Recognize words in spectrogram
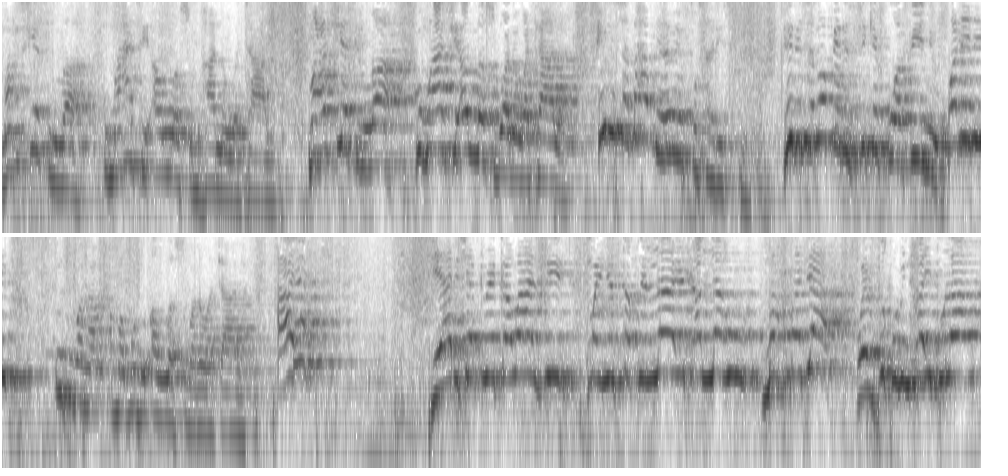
Maasiyatullah kumaasi Allah subhanahu wa ta'ala. Maasiyatullah kumaasi Allah subhanahu wa ta'ala. Hii sababu ya wewe kukosa riski. Hii sababu ya riski kuwa finyu. Kwa nini? Mtu anaabudu Allah subhanahu wa ta'ala. Aya tayari shatuweka wazi man yattaqillah yaj'al lahu makhraja warzuqhu min haythu la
